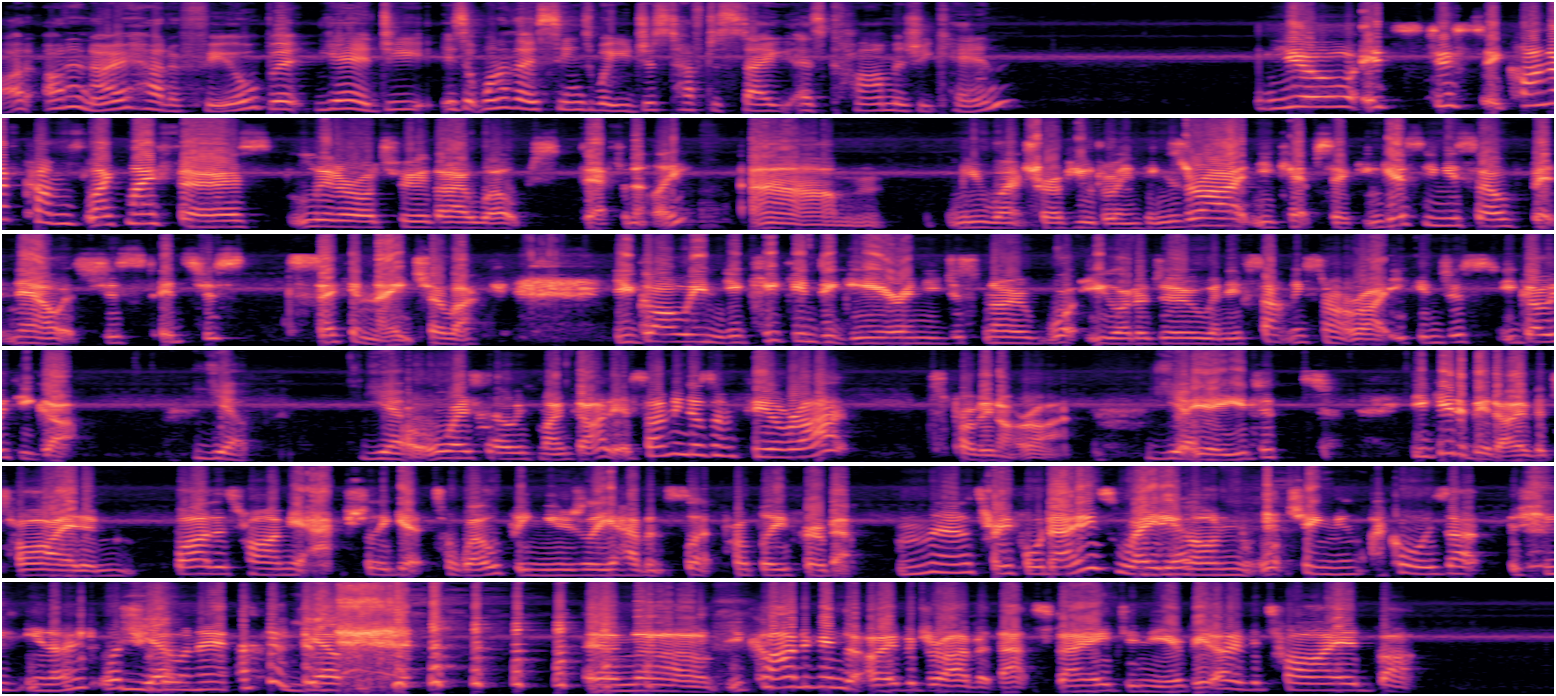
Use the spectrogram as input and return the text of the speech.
I, I don't know how to feel, but yeah, do you, is it one of those things where you just have to stay as calm as you can? Yeah, it's just it kind of comes like my first litter or two that I whelped definitely. Um, you weren't sure if you were doing things right, and you kept second guessing yourself. But now it's just it's just second nature. Like you go in, you kick into gear, and you just know what you got to do. And if something's not right, you can just you go with your gut. Yep. I Yep. always go with my gut. If something doesn't feel right, it's probably not right. But yeah, you just you get a bit overtired, and by the time you actually get to whelping, usually you haven't slept properly for about mm, three four days, waiting Yep. on watching. Like, oh, is that is she? You know, what's she Yep. doing now? Yep. and um, you're kind of into overdrive at that stage, and you're a bit overtired, but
